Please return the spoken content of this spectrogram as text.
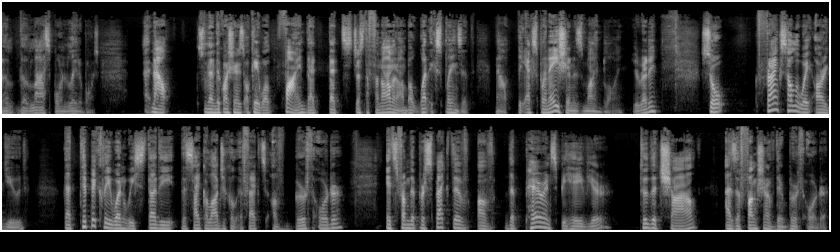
the, the last born, later borns. Now, so then the question is, okay, well, fine, that that's just a phenomenon, but what explains it? Now, the explanation is mind blowing. You ready? So Frank Sulloway argued that typically when we study the psychological effects of birth order, it's from the perspective of the parent's behavior to the child as a function of their birth order.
